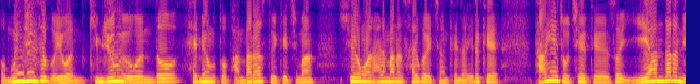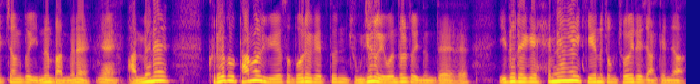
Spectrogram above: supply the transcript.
문진석 의원, 김주영 의원도 해명 또 반발할 수도 있겠지만 수용은 할 만한 사유가 있지 않겠냐. 이렇게 당의 조치에 대해서 이해한다는 입장도 있는 반면에 네. 반면에 그래도 당을 위해서 노력했던 중진 의원들도 있는데 이들에게 해명의 기회는 좀 줘야 되지 않겠냐.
